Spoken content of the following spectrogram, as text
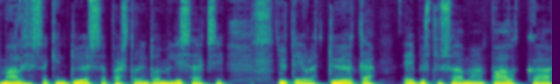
maallisessakin työssä pastorin toimen lisäksi. Nyt ei ole työtä, ei pysty saamaan palkkaa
